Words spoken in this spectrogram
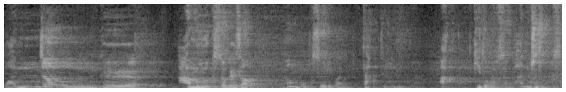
완전 그 암흑 속에서 형 목소리만 딱 들리는 거야. 악기도 없어, 반주도 없어.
